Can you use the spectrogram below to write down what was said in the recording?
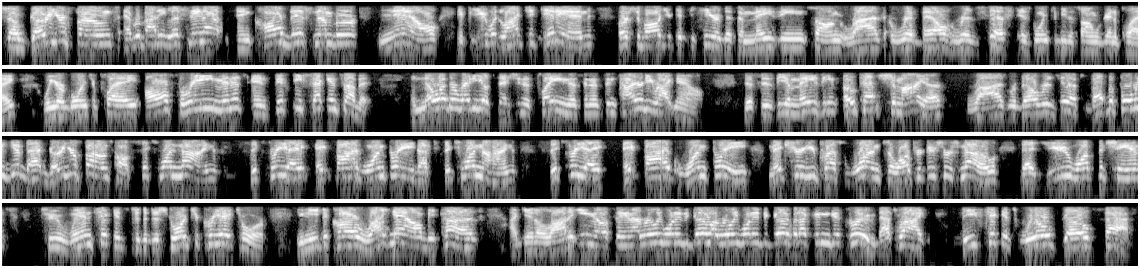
So go to your phones, everybody listening up, and call this number now if you would like to get in. First of all, you get to hear this amazing song, Rise, Rebel, Resist, is going to be the song we're going to play. We are going to play all three minutes and 50 seconds of it. And no other radio station is playing this in its entirety right now. This is the amazing Otep Shamaya, Rise, Rebel, Resist. But before we give that, go to your phones, call 619 638 8513. That's 619 638 8513. Make sure you press 1 so our producers know that you want the chance to win tickets to the Destroy to Create tour. You need to call right now because I get a lot of emails saying, I really wanted to go, I really wanted to go, but I couldn't get through. That's right. These tickets will go fast.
